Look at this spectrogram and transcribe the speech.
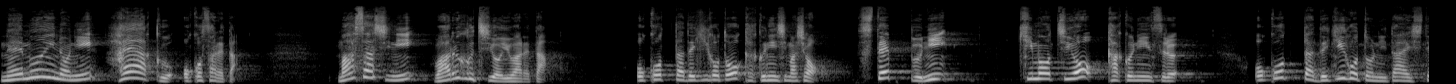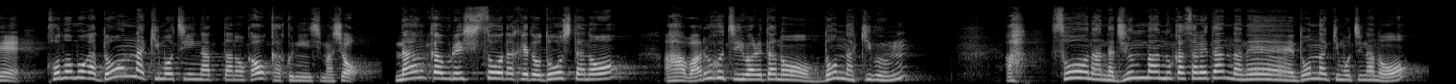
眠いのに早く起こされた。まさしに悪口を言われた。起こった出来事を確認しましょう。ステップ2気持ちを確認する。起こった出来事に対して子供がどんな気持ちになったのかを確認しましょう。なんか嬉しそうだけどどうしたの？ああ悪口言われたの。どんな気分？あそうなんだ。順番抜かされたんだね。どんな気持ちなの？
